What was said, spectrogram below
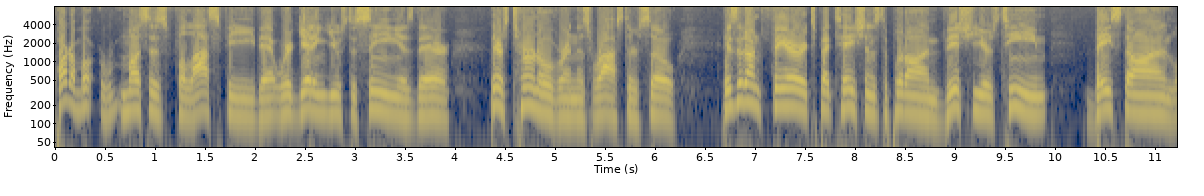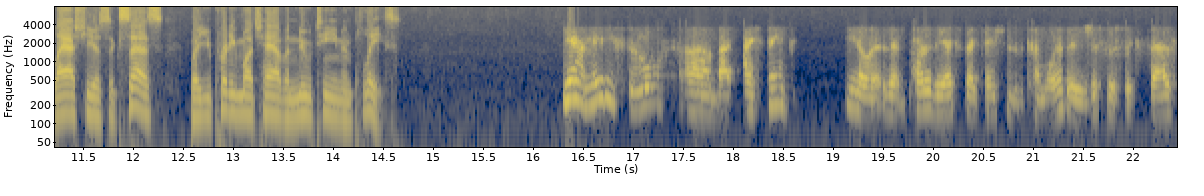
part of Muss's philosophy that we're getting used to seeing is there there's turnover in this roster. So, is it unfair expectations to put on this year's team based on last year's success, but you pretty much have a new team in place? Yeah, maybe so. Uh, but I think you know that part of the expectations that come with it is just the success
